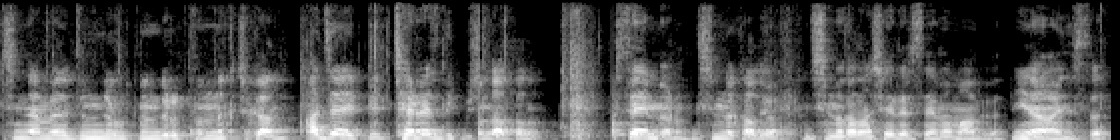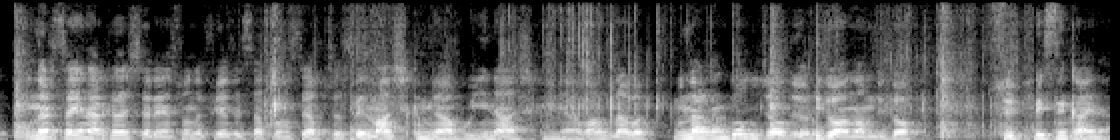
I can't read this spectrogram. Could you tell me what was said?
içinden böyle dündürük dündürük fındık çıkan acayip bir çerezlik bir şey. Bunu da atalım. Sevmiyorum. Dişimde kalıyor. Dişimde kalan şeyleri sevmem abi ben. Yine aynısı. Bunları sayın arkadaşlar en sonunda fiyat hesaplaması yapacağız. Benim aşkım ya bu. Yine aşkım ya. Vallahi bak. Bunlardan doluca alıyorum. Dido anam Dido. Süt. Besin kaynağı.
